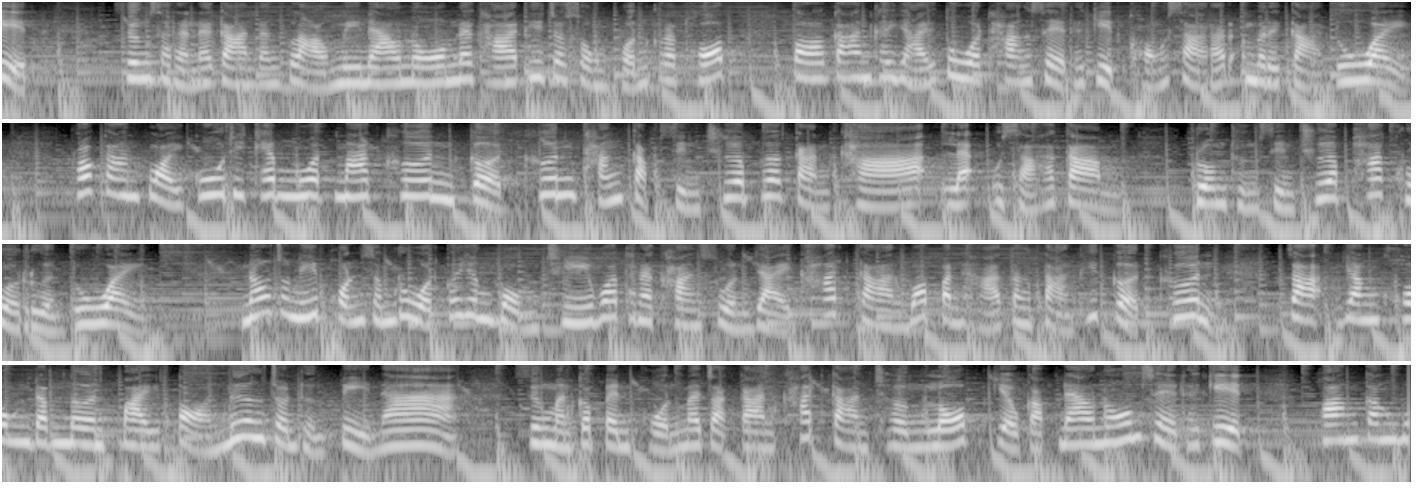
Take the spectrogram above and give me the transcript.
กิจ ซึ่งสถานการณ์ดังกล่าวมีแนวโน้มนะคะ ที่จะส่งผลกระทบต่อการขยายตัวทางเศรษฐกิจของสหรัฐอเมริกาด้วย เพราะการปล่อยกู้ที่เข้มงวดมากขึ้น เกิดขึ้นทั้งกับสินเชื่อเพื่อการค้า และอุตสาหกรรม รวมถึงสินเชื่อภาคครัวเรือนด้วย นอกจากนี้ผลสำรวจก็ยังบ่งชี้ว่าธนาคารส่วนใหญ่คาดการว่าปัญหาต่างๆ ที่เกิดขึ้น จะยังคงดำเนินไปต่อเนื่องจนถึงปีหน้า ซึ่งมันก็เป็นผลมาจากการคาดการเชิงลบ เกี่ยวกับแนวโน้มเศรษฐกิจ ความกังว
